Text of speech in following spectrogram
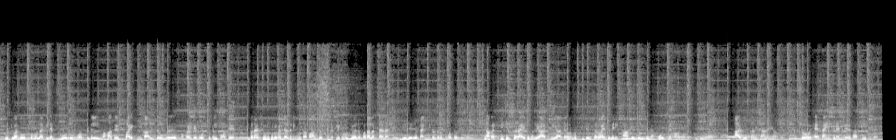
तो उसके बाद दोस्त को बोला कि लेट्स गो टू हॉस्पिटल वहाँ से बाइक निकालते हुए पकड़ के हॉस्पिटल पहुँचे। पता है शुरू शुरू में दर्द नहीं होता पाँच दस मिनट, लेकिन उसके बाद पता लगता है ना कि धीरे जो टाइम निकलता तो बहुत दर्द होता है। यहाँ पर स्टिचेस कराए थे, मुझे याद भी याद है, और वो स्टिचेस करवाए थे, मेरी आँखें खुली थी, मैं होश में था और यहाँ पर स्टिचेस आज भी उसका निशान है यहाँ पे। तो ऐसा इंसिडेंट मेरे साथ हो चुका है।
